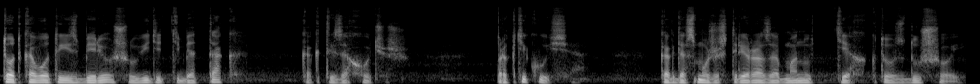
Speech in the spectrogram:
Тот, кого ты изберешь, увидит тебя так, как ты захочешь. Практикуйся когда сможешь три раза обмануть тех, кто с душой,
